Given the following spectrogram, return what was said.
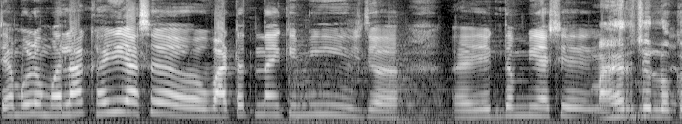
त्यामुळं मला काही असं वाटत नाही की मी ज- एकदम मी असे माहेरचे लोक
